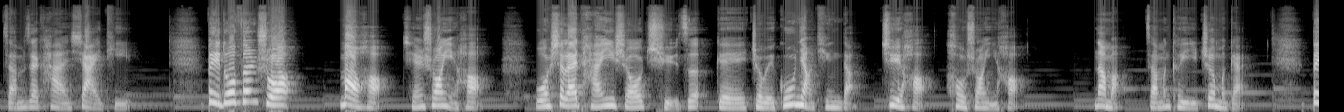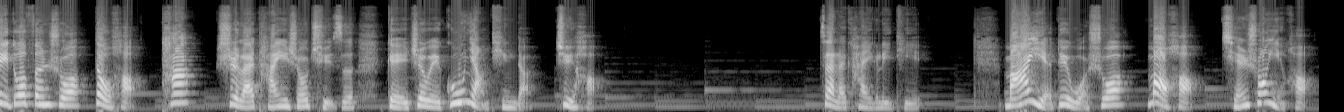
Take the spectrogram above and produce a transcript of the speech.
咱们再看下一题。贝多芬说：“冒号前双引号，我是来弹一首曲子给这位姑娘听的。”句号后双引号。那么咱们可以这么改：贝多芬说：“逗号，他是来弹一首曲子给这位姑娘听的。”句号。再来看一个例题，马野对我说：“冒号。”前双引号，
